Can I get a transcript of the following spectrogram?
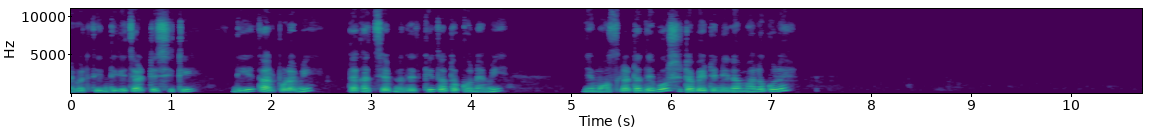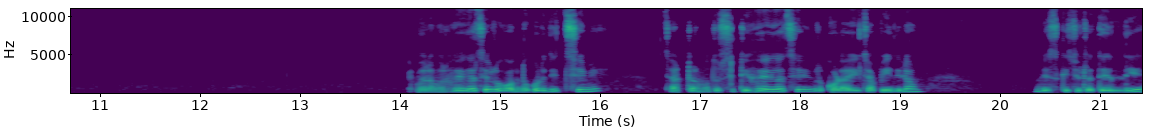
এবার তিন থেকে চারটে সিটি দিয়ে তারপর আমি দেখাচ্ছি আপনাদেরকে। ততক্ষণ আমি যে মশলাটা দেব, সেটা বেটে নিলাম ভালো করে। এবার আমার হয়ে গেছে এবার বন্ধ করে দিচ্ছি আমি। চারটার মতো সিটি হয়ে গেছে, এবার কড়াই চাপিয়ে দিলাম। বেশ কিছুটা তেল দিয়ে,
